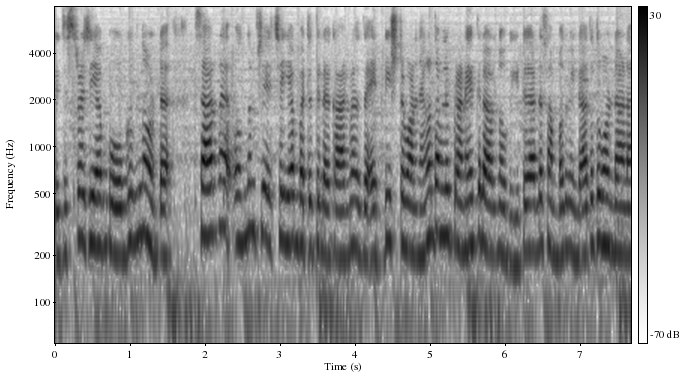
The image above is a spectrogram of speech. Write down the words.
രജിസ്റ്റർ ചെയ്യാൻ പോകുന്നുണ്ട്. സാറിന് ഒന്നും ചെയ്യാൻ പറ്റത്തില്ല. കാരണം ഇത് എന്റെ ഇഷ്ടമാണ്. ഞങ്ങൾ തമ്മിൽ പ്രണയത്തിലായിരുന്നു. വീട്ടുകാരുടെ സമ്മതം ഇല്ലാത്തത് കൊണ്ടാണ്.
